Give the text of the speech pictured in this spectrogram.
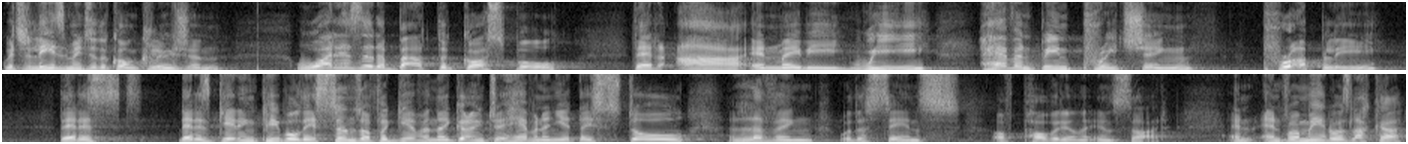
Which leads me to the conclusion what is it about the gospel that I and maybe we haven't been preaching properly that is that is getting people, their sins are forgiven, they're going to heaven, and yet they're still living with a sense of poverty on the inside. And, and for me, it was like, a,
